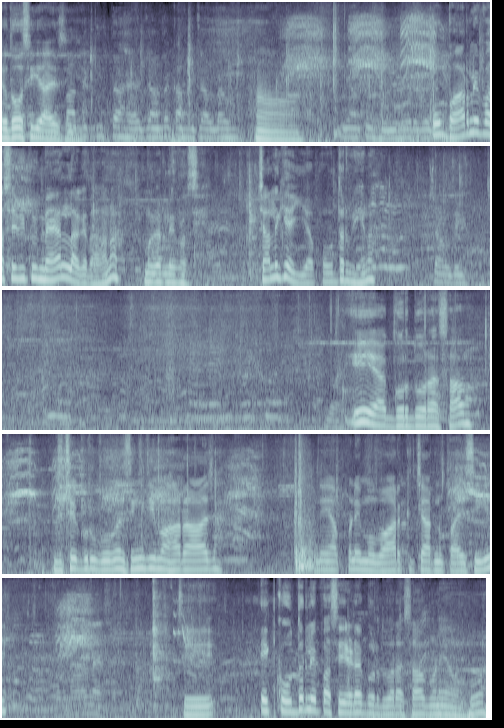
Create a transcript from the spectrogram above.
ਜਦੋਂ ਅਸੀਂ ਆਏ ਸੀ। ਬੰਦ ਕੀਤਾ ਹੈ ਜਾਂ ਤਾਂ ਕੰਮ ਚੱਲਦਾ ਹੋਊ ਹਾਂ। ਜਾਂ ਕੋਈ ਹੋਈ ਹੋਰ ਉਹ ਬਾਹਰਲੇ ਪਾਸੇ ਵੀ ਕੋਈ ਮਹਿਲ ਲੱਗਦਾ ਹਨਾ? ਮਗਰਲੇ ਪਾਸੇ। ਚੱਲ ਕੇ ਆਈਏ ਆਪਾਂ ਉਧਰ ਵੀ ਹਨਾ? ਚੱਲਦੀ। ਇਹ ਆ ਗੁਰਦੁਆਰਾ ਸਾਹਿਬ। ਜਿੱਥੇ ਗੁਰੂ ਗੋਬਿੰਦ ਸਿੰਘ ਜੀ ਮਹਾਰਾਜ ਨੇ ਆਪਣੇ ਮੁਬਾਰਕ ਚਰਨ ਪਾਏ ਸੀਗੇ। ਤੇ ਇੱਕ ਉਧਰਲੇ ਪਾਸੇ ਜਿਹੜਾ ਗੁਰਦੁਆਰਾ ਸਾਹਿਬ ਬਣਿਆ, ਉਹ ਆ।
